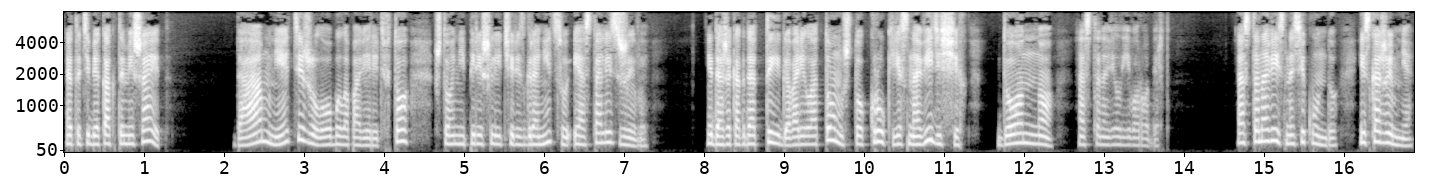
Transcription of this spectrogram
Это тебе как-то мешает? Да, мне тяжело было поверить в то, что они перешли через границу и остались живы. И даже когда ты говорил о том, что круг ясновидящих... «Донно!» — остановил его Роберт. «Остановись на секунду и скажи мне,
